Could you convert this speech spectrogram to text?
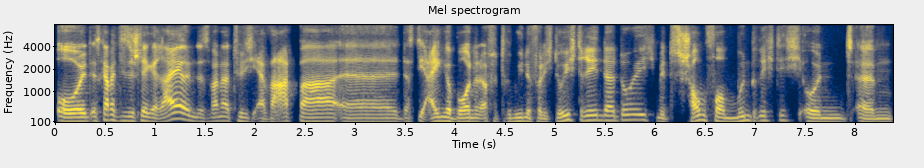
und es gab halt diese Schlägerei und es war natürlich erwartbar, äh, dass die Eingeborenen auf der Tribüne völlig durchdrehen dadurch, mit Schaum vorm Mund richtig. Und ähm,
